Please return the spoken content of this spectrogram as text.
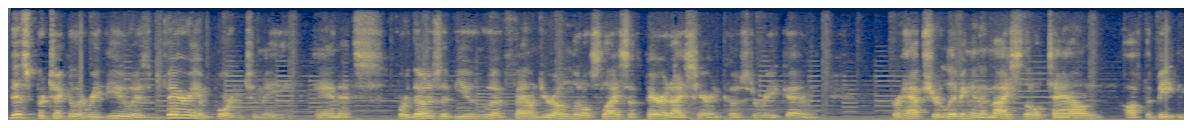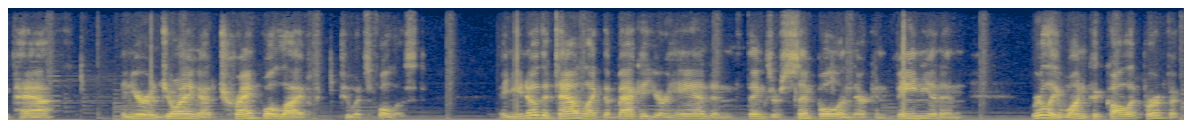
This particular review is very important to me, and it's for those of you who have found your own little slice of paradise here in Costa Rica, and perhaps you're living in a nice little town off the beaten path, and you're enjoying a tranquil life to its fullest. And you know the town like the back of your hand, and things are simple and they're convenient, and really one could call it perfect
